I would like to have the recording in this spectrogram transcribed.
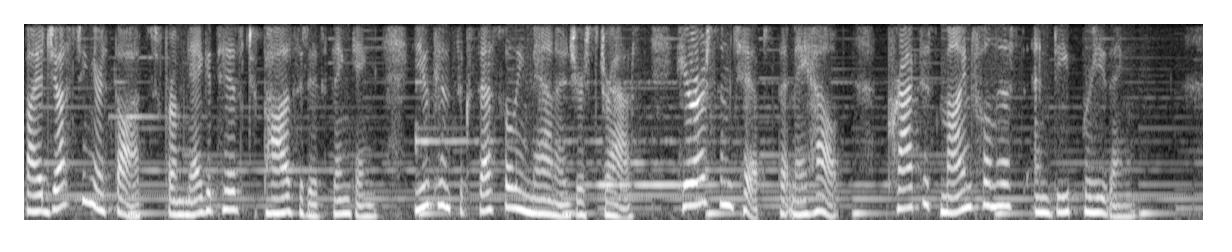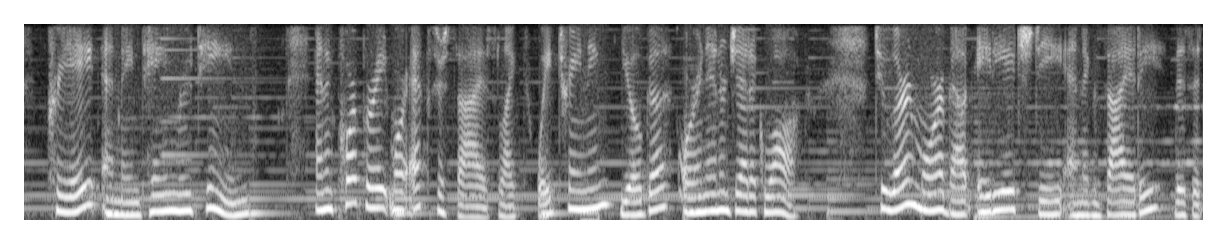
By adjusting your thoughts from negative to positive thinking, you can successfully manage your stress. Here are some tips that may help. Practice mindfulness and deep breathing. Create and maintain routines and incorporate more exercise like weight training, yoga, or an energetic walk. To learn more about ADHD and anxiety, visit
